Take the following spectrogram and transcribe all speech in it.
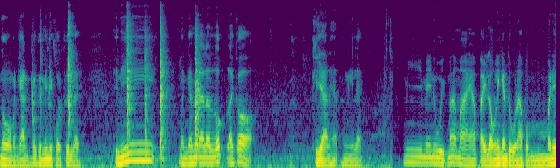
โน เหมือนกันก็คือไม่มีโค้ดขึ้นเลย ทีนี้เหมือนกันเวลาเราลบแล้วก็เคลียร์นะฮะตรงนี้เลยมีเมนูอีกมากมายครับไปลองเล่นกันดูนะ ผมไม่ได้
